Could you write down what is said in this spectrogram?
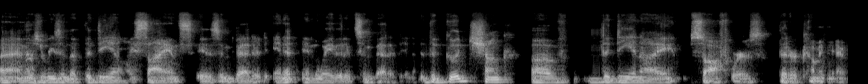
Uh, and there's a reason that the DNI science is embedded in it in the way that it's embedded in it. The good chunk of the DNI softwares that are coming out,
